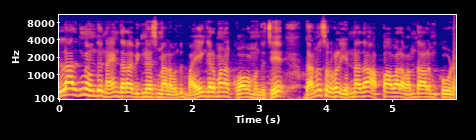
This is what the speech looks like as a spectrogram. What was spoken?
எல்லாருக்குமே வந்து நயன்தாரா விக்னேஷ் மேலே வந்து பயங்கரமான கோபம் வந்துச்சு. தனுஷ் அவர்கள் என்னதான் அப்பாவால் வந்தாலும் கூட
